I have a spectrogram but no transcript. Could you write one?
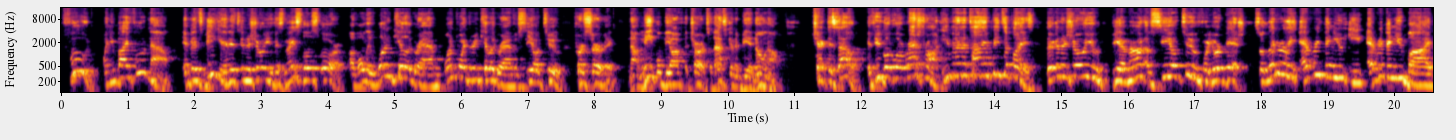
food, when you buy food now, if it's vegan, it's going to show you this nice low score of only one kilogram, 1.3 kilograms of CO2 per serving. Now, meat will be off the chart, so that's going to be a no no. Check this out. If you go to a restaurant, even an Italian pizza place, they're going to show you the amount of CO2 for your dish. So literally everything you eat, everything you buy,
